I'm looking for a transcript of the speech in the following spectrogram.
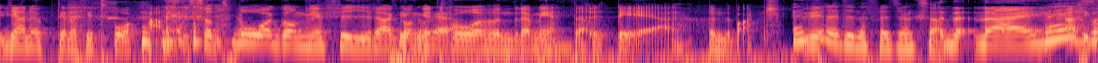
gärna uppdelat i två pass. så två gånger fyra gånger 200 meter, det är underbart. Är inte det dina favoriter också? nej. nej alltså,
